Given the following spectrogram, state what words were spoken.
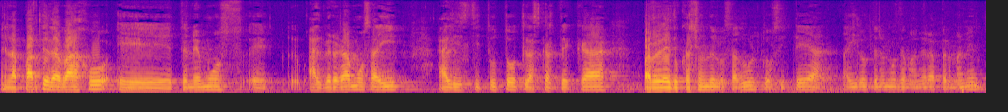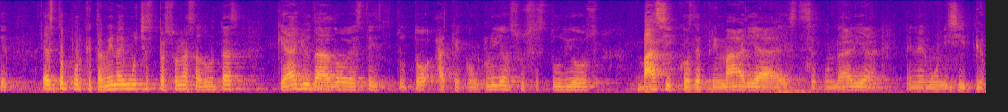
en la parte de abajo, eh, tenemos, eh, albergamos ahí al Instituto Tlaxcalteca para la Educación de los Adultos, ITEA, ahí lo tenemos de manera permanente. Esto porque también hay muchas personas adultas que ha ayudado este instituto a que concluyan sus estudios básicos de primaria, este, secundaria en el municipio.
